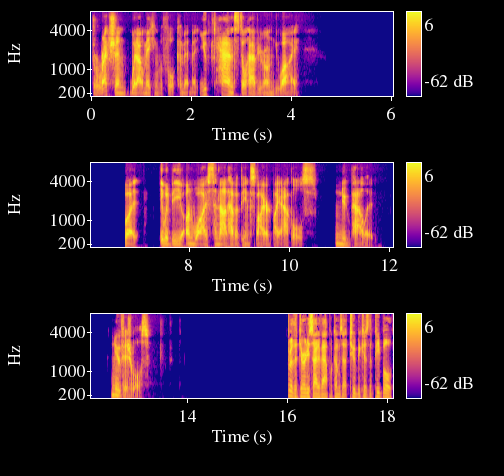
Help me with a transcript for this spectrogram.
direction without making the full commitment. You can still have your own UI, but it would be unwise to not have it be inspired by Apple's new palette, new visuals. Where the dirty side of Apple comes out too, because the people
